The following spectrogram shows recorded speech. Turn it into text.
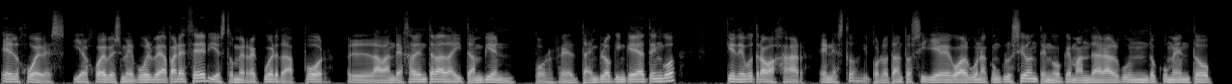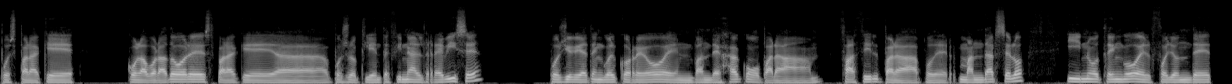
el jueves. Y el jueves me vuelve a aparecer y esto me recuerda por la bandeja de entrada y también por el time blocking que ya tengo que debo trabajar en esto. Y por lo tanto si llego a alguna conclusión tengo que mandar algún documento pues para que colaboradores para que uh, pues el cliente final revise pues yo ya tengo el correo en bandeja como para fácil para poder mandárselo y no tengo el follón de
